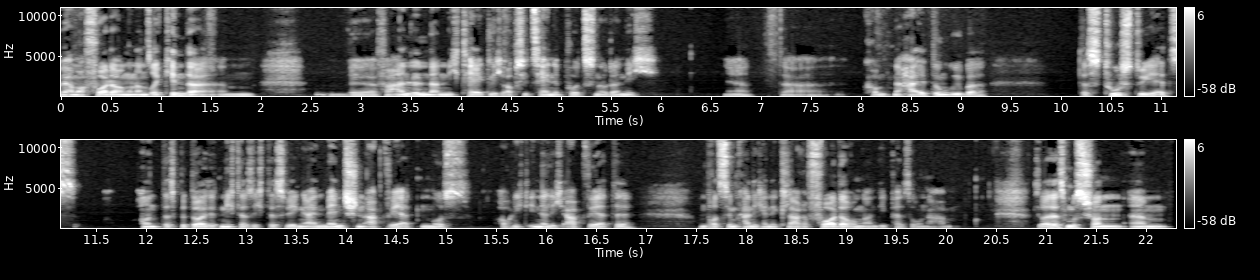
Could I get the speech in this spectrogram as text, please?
Wir haben auch Forderungen an unsere Kinder. Ähm, wir verhandeln dann nicht täglich, ob sie Zähne putzen oder nicht. Ja, da kommt eine Haltung rüber, das tust du jetzt. Und das bedeutet nicht, dass ich deswegen einen Menschen abwerten muss, auch nicht innerlich abwerte, und trotzdem kann ich eine klare Forderung an die Person haben. So, das muss schon ähm,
